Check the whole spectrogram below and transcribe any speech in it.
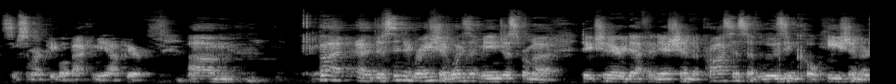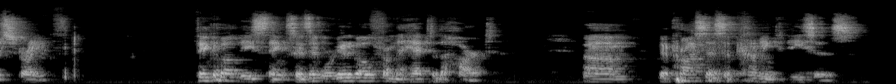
some smart people backing me up here. Um, but uh, disintegration, what does it mean just from a dictionary definition? The process of losing cohesion or strength. Think about these things because we're going to go from the head to the heart. Um, the process of coming to pieces.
